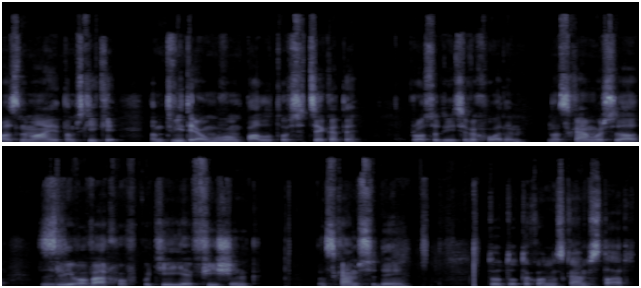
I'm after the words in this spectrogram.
вас немає там скільки там твіттерів, або вам пало то все цикати, просто дивіться, виходимо. Натискаємо ось сюди зліва вверху в куті є фішинг. Натискаємо сюди. Тут отако натискаємо старт.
